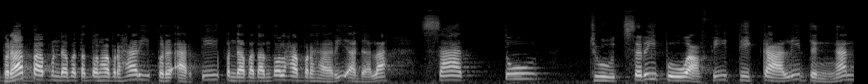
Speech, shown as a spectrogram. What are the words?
Berapa pendapatan tolha per hari? Berarti pendapatan tolha per hari adalah satu ju- seribu wafi dikali dengan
